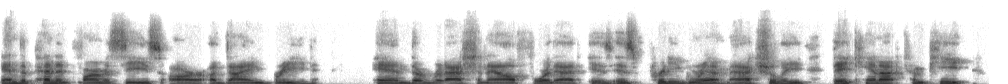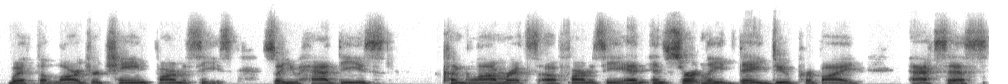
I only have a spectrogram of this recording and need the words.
independent pharmacies are a dying breed. And the rationale for that is, is pretty grim, actually. They cannot compete with the larger chain pharmacies. So you had these conglomerates of pharmacy, and, and certainly they do provide access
